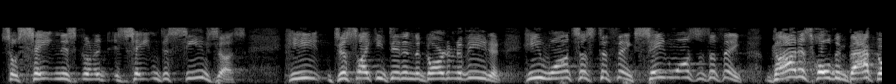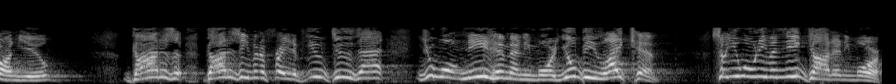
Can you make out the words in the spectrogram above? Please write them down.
So Satan is going to, Satan deceives us. He, just like he did in the Garden of Eden, he wants us to think, Satan wants us to think, God is holding back on you. God is, God is even afraid if you do that, you won't need Him anymore. You'll be like Him. So you won't even need God anymore.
